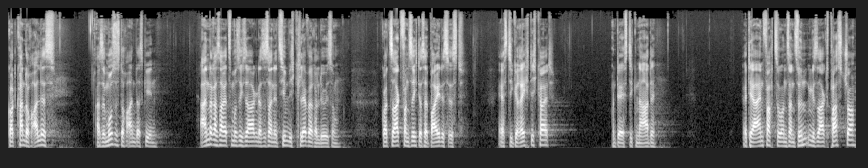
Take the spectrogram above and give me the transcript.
Gott kann doch alles. Also muss es doch anders gehen. Andererseits muss ich sagen, das ist eine ziemlich clevere Lösung. Gott sagt von sich, dass er beides ist. Er ist die Gerechtigkeit und er ist die Gnade. Hätte er einfach zu unseren Sünden gesagt, passt schon,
